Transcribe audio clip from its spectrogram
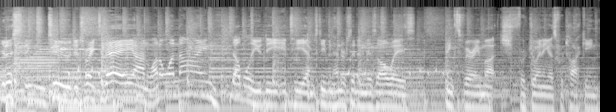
You're listening to Detroit Today on 1019 WDET. I'm Stephen Henderson, and as always, thanks very much for joining us. We're talking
